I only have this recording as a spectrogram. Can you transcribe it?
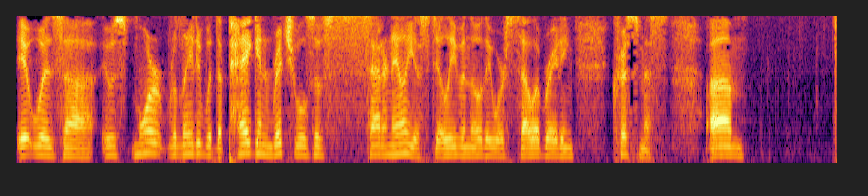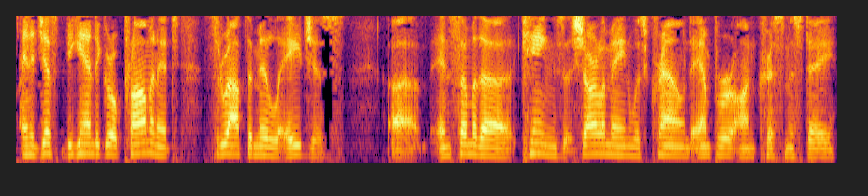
it was uh, it was more related with the pagan rituals of Saturnalia still, even though they were celebrating Christmas. Um, and it just began to grow prominent throughout the Middle Ages. Uh, and some of the kings, Charlemagne was crowned emperor on Christmas Day.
